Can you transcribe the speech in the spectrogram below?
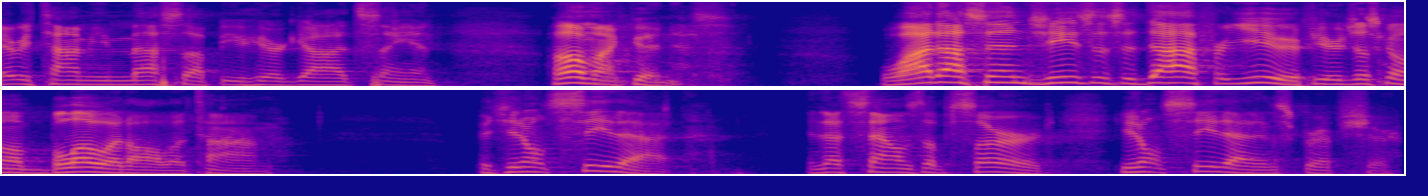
Every time you mess up, you hear God saying, Oh my goodness, why did I send Jesus to die for you if you're just going to blow it all the time? But you don't see that. And that sounds absurd. You don't see that in Scripture.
